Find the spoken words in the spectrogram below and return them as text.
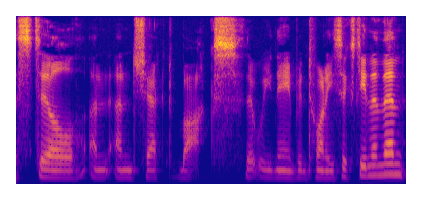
still an unchecked box that we named in 2016. And then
